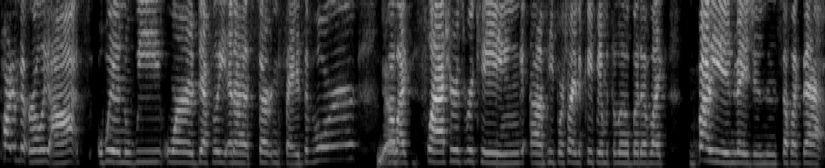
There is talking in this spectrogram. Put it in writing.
part of the early aughts when we were definitely in a certain phase of horror. Yeah, So like slashers were king. Um, people were trying to creep in with a little bit of like body invasion and stuff like that.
